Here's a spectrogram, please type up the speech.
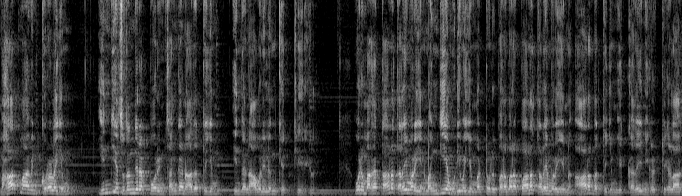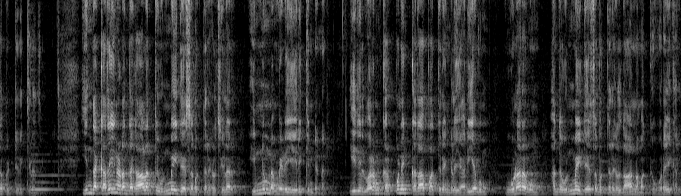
மகாத்மாவின் குரலையும் இந்திய சுதந்திரப் போரின் சங்க நாதத்தையும் இந்த நாவலிலும் கேட்கிறீர்கள். ஒரு மகத்தான தலைமுறையின் மங்கிய முடிவையும் மற்றொரு பரபரப்பான தலைமுறையின் ஆரம்பத்தையும் இக்கதை நிகழ்ச்சிகளாக பெற்றிருக்கிறது. இந்த கதை நடந்த காலத்து உண்மை தேசபக்தர்கள் சிலர் இன்னும் நம்மிடையே இருக்கின்றனர். இதில் வரும் கற்பனை கதாபாத்திரங்களை அறியவும் உணரவும் அந்த உண்மை தேசபக்தர்கள் தான் நமக்கு உரைகள்.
